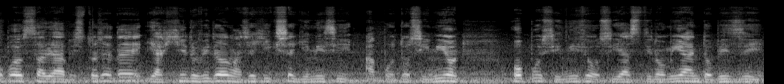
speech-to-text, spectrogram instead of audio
Όπως θα διαπιστώσετε η αρχή του βίντεο μας έχει ξεκινήσει από το σημείο όπου συνήθως η αστυνομία εντοπίζει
